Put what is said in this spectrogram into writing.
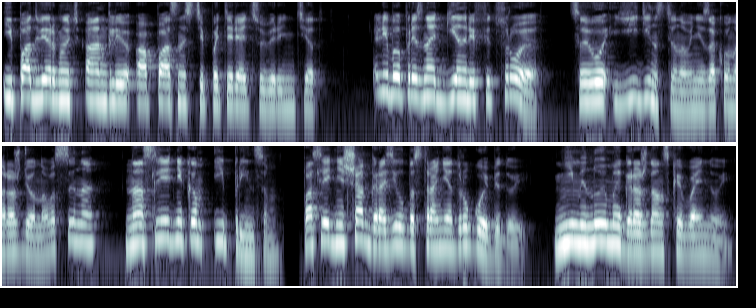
и подвергнуть Англию опасности потерять суверенитет, либо признать Генри Фицроя, своего единственного незаконнорожденного сына, наследником и принцем. Последний шаг грозил бы стране другой бедой – неминуемой гражданской войной.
